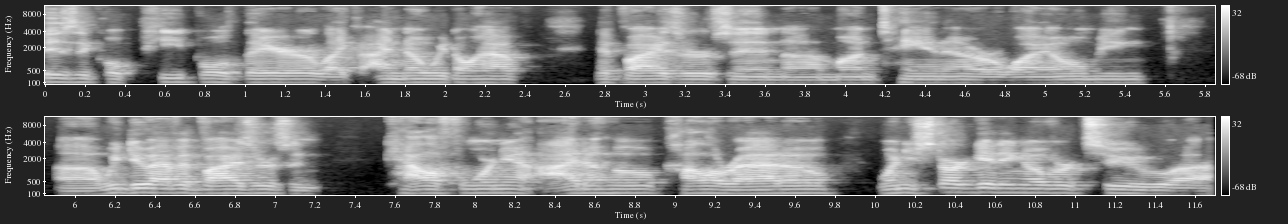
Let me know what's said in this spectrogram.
physical people there. Like I know we don't have advisors in uh, Montana or Wyoming. Uh, we do have advisors in California, Idaho, Colorado. When you start getting over to uh,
